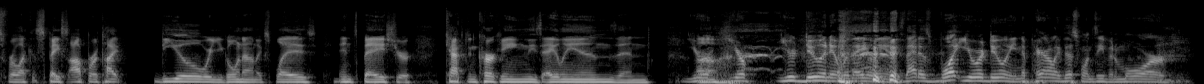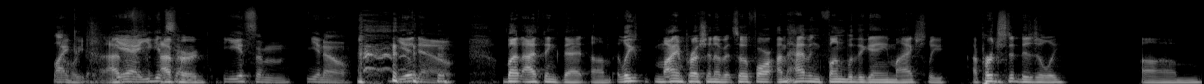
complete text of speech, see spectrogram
for like a space opera type deal where you're going out and explays in space. You're Captain Kirking these aliens, and You're Uh. you're you're doing it with aliens. that is what you were doing. Apparently, this one's even more like Oh, yeah. I've-. You get I've some, heard. you get some you know you know but I think that um, at least my impression of it so far, I'm having fun with the game. I actually I purchased it digitally, um,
